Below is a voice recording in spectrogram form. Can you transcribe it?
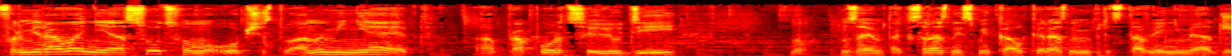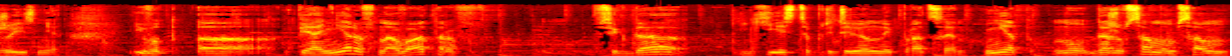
формирование социума, общества, оно меняет э, пропорции людей, ну, назовем так, с разной смекалкой, разными представлениями от жизни. И вот э, пионеров, новаторов всегда есть определенный процент. Нет, ну, даже в самом-самом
